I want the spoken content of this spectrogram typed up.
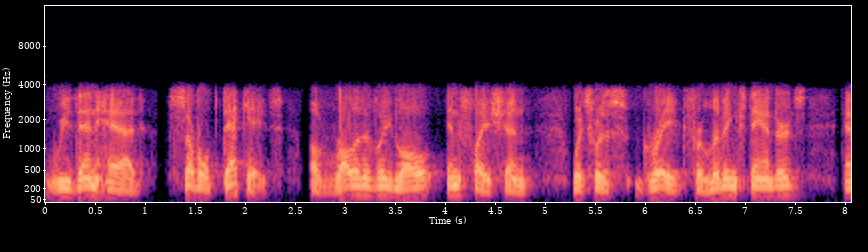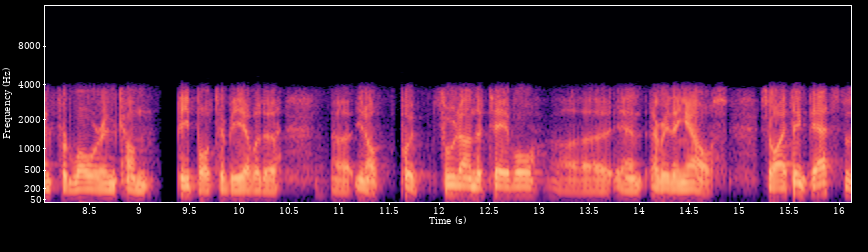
we then had several decades of relatively low inflation, which was great for living standards and for lower income people to be able to, uh, you know, put food on the table uh, and everything else. So I think that's the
